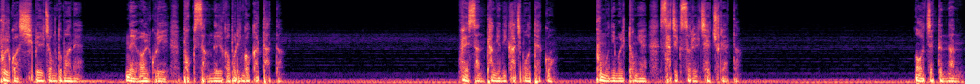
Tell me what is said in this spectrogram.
불과 10일 정도 만에 내 얼굴이 폭삭 늙어버린 것 같았다. 회산 당연히 가지 못했고 부모님을 통해 사직서를 제출했다. 어쨌든 난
